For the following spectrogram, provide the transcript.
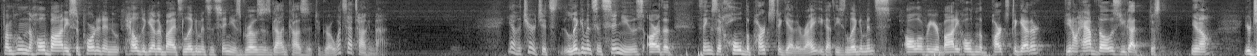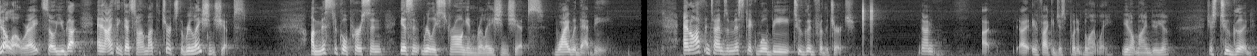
From whom the whole body, supported and held together by its ligaments and sinews, grows as God causes it to grow. What's that talking about? Yeah, the church. It's ligaments and sinews are the things that hold the parts together, right? You got these ligaments all over your body holding the parts together. If you don't have those, you got just, you know, you're jello, right? So you got, and I think that's talking about the church, the relationships. A mystical person isn't really strong in relationships. Why would that be? And oftentimes a mystic will be too good for the church. I, I, if I could just put it bluntly. You don't mind, do you? Just too good.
